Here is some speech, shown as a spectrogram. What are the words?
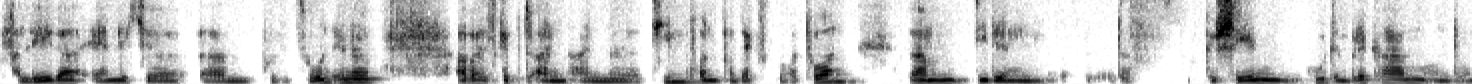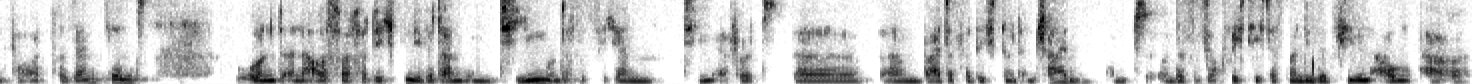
Verleger ähnliche ähm, Positionen inne. Aber es gibt ein, ein Team von, von sechs Kuratoren, ähm, die den, das Geschehen gut im Blick haben und, und vor Ort präsent sind und eine Auswahl verdichten, die wir dann im Team, und das ist sicher ein Team-Effort, äh, äh, weiter verdichten und entscheiden. Und, und das ist auch wichtig, dass man diese vielen Augenpaare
